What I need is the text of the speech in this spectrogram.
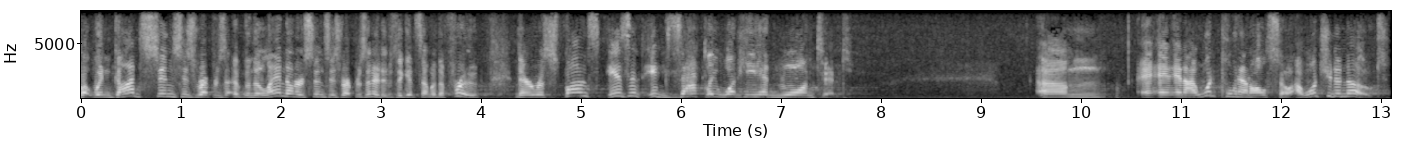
But when God sends his when the landowner sends his representatives to get some of the fruit, their response isn't exactly what he had wanted. Um, and, and I would point out also, I want you to note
